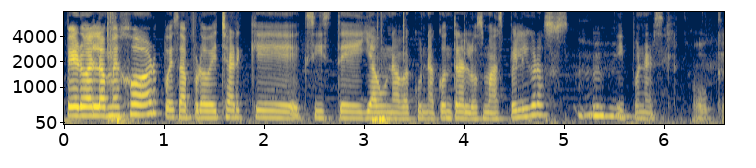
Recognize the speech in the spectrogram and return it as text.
pero a lo mejor pues aprovechar que existe ya una vacuna contra los más peligrosos y ponérsela. Ok,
